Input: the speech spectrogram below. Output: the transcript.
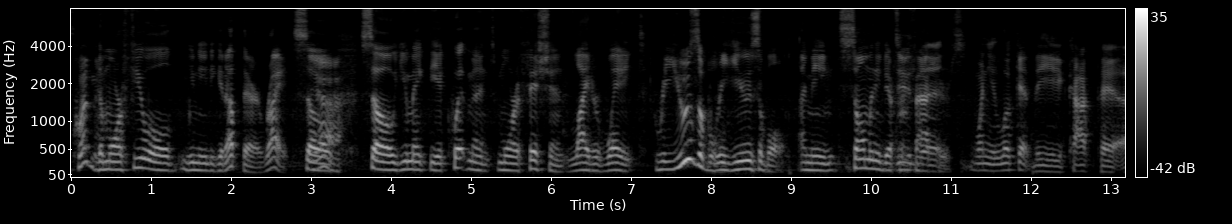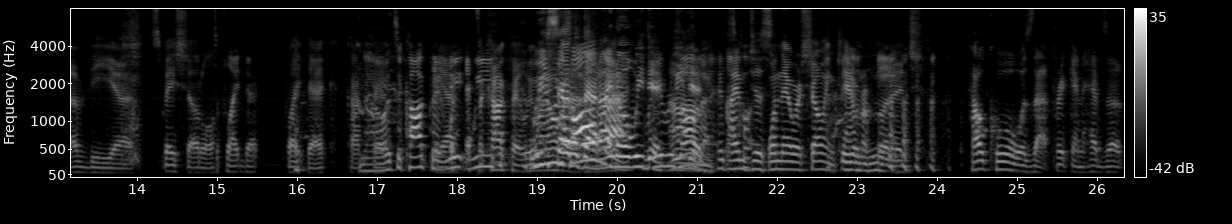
the equipment. the more fuel you need to get up there. Right. So Yeah. so you make the equipment more efficient, lighter weight, reusable. reusable. I mean, so many different Dude, the- factors. when you look at the cockpit of the uh, space shuttle, It's a flight deck. flight deck, cockpit. no, it's a cockpit. Yeah, we, it's a cockpit. We We, settled resolved that. I know we did. We resolved did. that. I'm cl- just when they were showing camera footage. How cool was that freaking heads up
